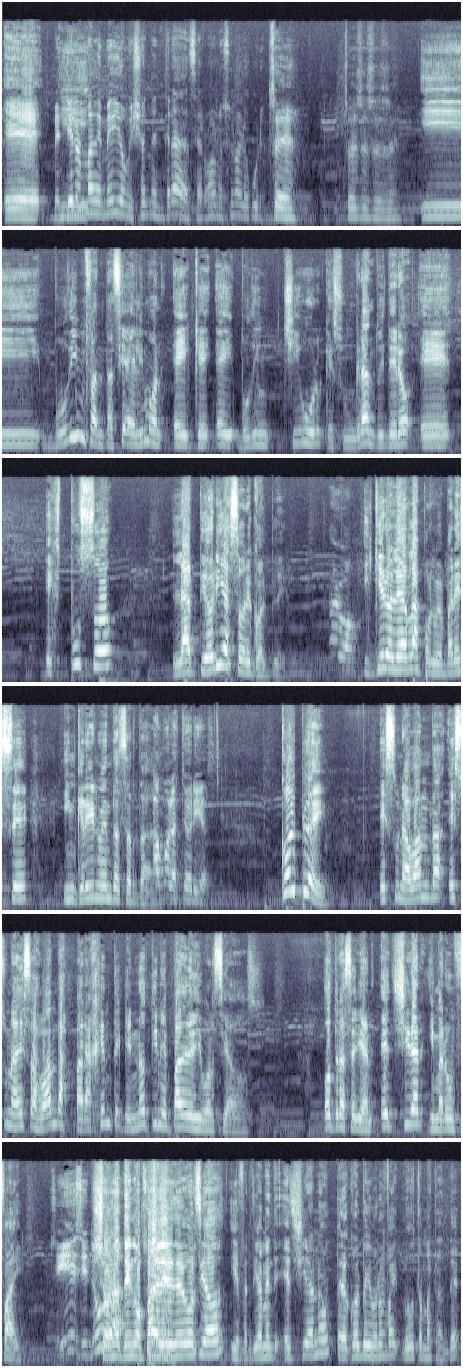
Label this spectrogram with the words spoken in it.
Eh, Vendieron y, más de medio millón de entradas, hermano. Es una locura. Sí. Sí, sí, sí, sí. y Budín Fantasía de Limón, a.k.a. Budín Chigur, que es un gran tuitero, eh, expuso la teoría sobre Coldplay. Ahí va. Y quiero leerlas porque me parece increíblemente acertada. Amo las teorías. Coldplay es una banda, es una de esas bandas para gente que no tiene padres divorciados. Otras serían Ed Sheeran y Maroon 5. Sí, sin duda. Yo no tengo padres divorciados y efectivamente Ed Sheeran no, pero Coldplay y Maroon 5 me gustan bastante.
